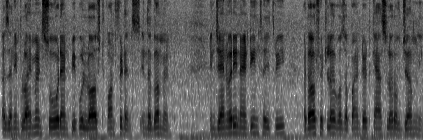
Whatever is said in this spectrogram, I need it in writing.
as unemployment soared and people lost confidence in the government. In January 1933, Adolf Hitler was appointed Chancellor of Germany.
